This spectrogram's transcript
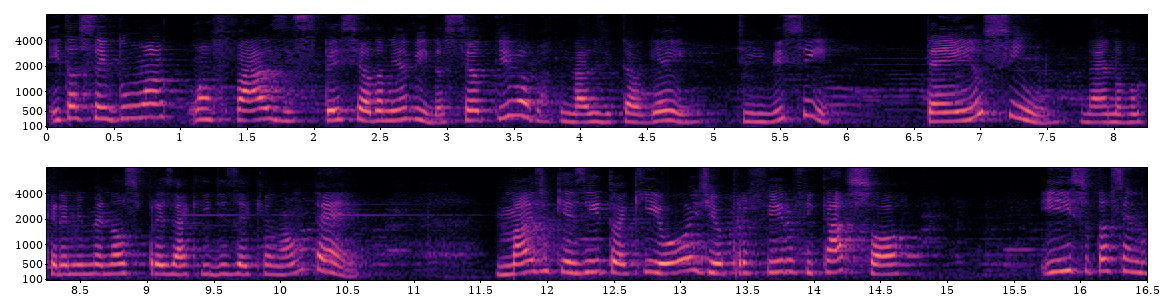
E tá sendo uma, uma fase especial da minha vida. Se eu tive a oportunidade de ter alguém, tive sim. Tenho sim, né? Não vou querer me menosprezar aqui e dizer que eu não tenho. Mas o quesito é que hoje eu prefiro ficar só. E isso tá sendo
